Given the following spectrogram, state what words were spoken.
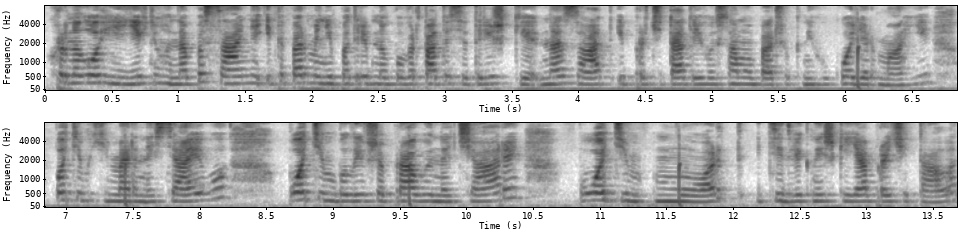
хронології їхнього написання, і тепер мені потрібно повертатися трішки назад і прочитати його саму першу книгу Колір магії, потім Хімерне сяйво, потім були вже право на чари, потім Морт. І ці дві книжки я прочитала.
